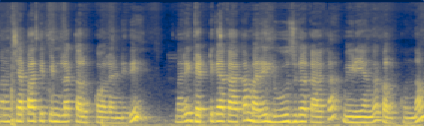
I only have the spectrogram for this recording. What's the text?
మనం చపాతీ పిండిలా కలుపుకోవాలండి ఇది. మరి గట్టిగా కాక మరీ లూజ్గా కాక మీడియంగా కలుపుకుందాం.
